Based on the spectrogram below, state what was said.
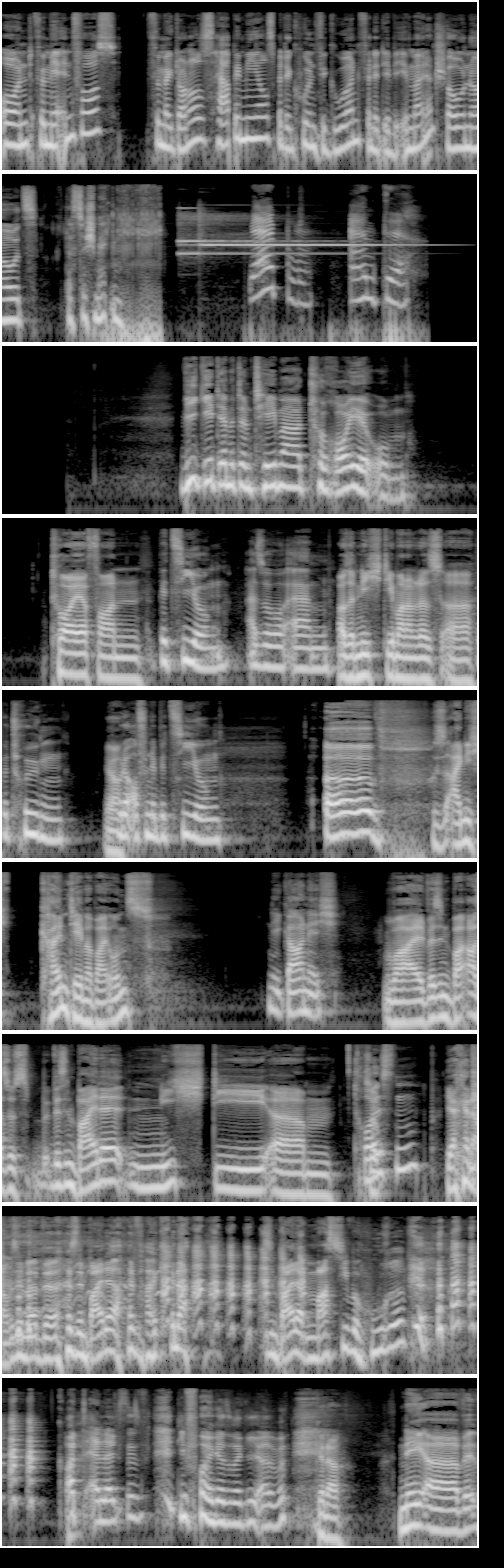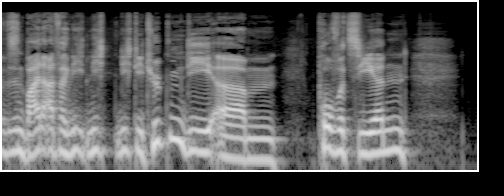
Und für mehr Infos für McDonald's Happy Meals mit den coolen Figuren findet ihr wie immer in den Show Notes. Lasst euch schmecken. Wie geht ihr mit dem Thema Treue um? Teuer von, Beziehung, also ähm, also nicht jemand anderes. Äh, Betrügen Ja. oder offene Beziehung. äh, das ist eigentlich kein Thema bei uns. Nee, gar nicht. Weil wir sind, also wir sind beide nicht die ähm, Treuesten? So, ja, genau. Wir sind, wir sind beide einfach, genau, wir sind beide massive Hure. Gott, Alex, die Folge ist wirklich einfach. Genau. Nee, äh, wir, wir sind beide einfach nicht, nicht, nicht die Typen, die ähm, provozieren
